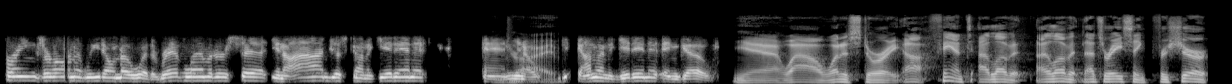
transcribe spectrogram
springs are on it. We don't know where the rev limiter is set. You know I'm just going to get in it and you know i'm going to get in it and go. Yeah wow what a story. Ah fant i love it. I love it. That's racing for sure.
